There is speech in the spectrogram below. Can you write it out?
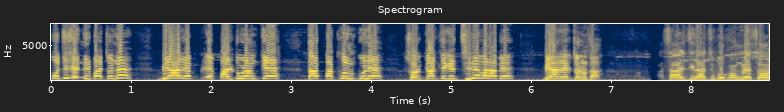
পঁচিশের নির্বাচনে বিহারে এই পাল্টু রামকে তার পাতলুন খুলে সরকার থেকে ছিনে বেড়াবে বিহারের জনতা। কাছাৰ জিলা যুৱ কংগ্ৰেছৰ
